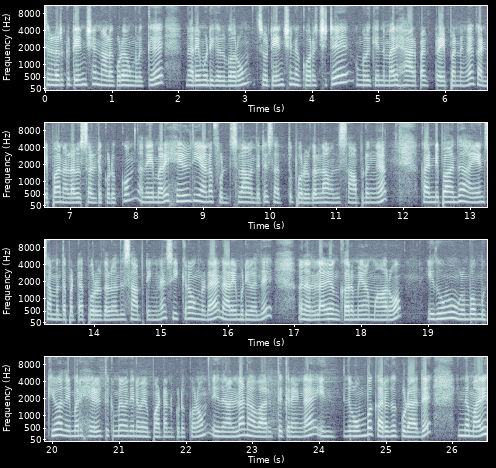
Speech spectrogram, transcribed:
சிலருக்கு டென்ஷன்னால் கூட உங்களுக்கு நிறைய முடிகள் வரும். ஸோ டென்ஷனை குறைச்சிட்டு உங்களுக்கு இந்த மாதிரி ஹேர் பேக் ட்ரை பண்ணுங்கள் கண்டிப்பாக நல்ல ரிசல்ட் கொடுக்கும். அதே மாதிரி ஹெல்த்தியான ஃபுட்ஸ்லாம் வந்துட்டு சத்து பொருள்கள்லாம் வந்து சாப்பிடுங்க. கண்டிப்பாக வந்து அயன் சம்மந்தப்பட்ட பொருள்கள் வந்து சாப்பிட்டிங்கன்னா சீக்கிரம் உங்களோட நரைமுடி வந்து நல்லாவே உங்கள் கருமையாக மாறும். இதுவும் ரொம்ப முக்கியம். அதே மாதிரி ஹெல்த்துக்குமே வந்து நம்ம இம்பார்ட்டன்ட் கொடுக்கணும். இது நல்லா நான் வறுத்துக்கிறேங்க. இது ரொம்ப கருகக்கூடாது. இந்த மாதிரி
